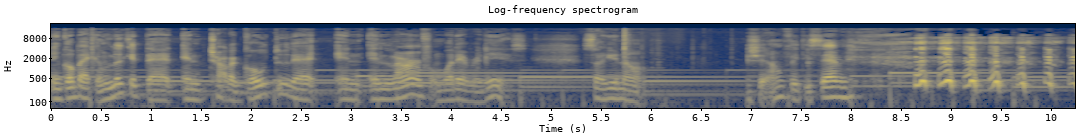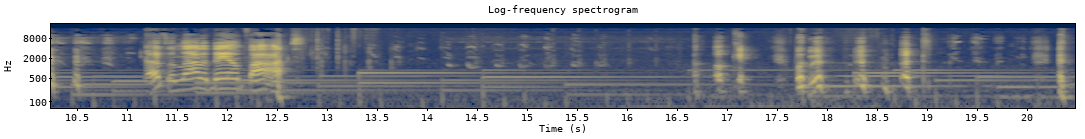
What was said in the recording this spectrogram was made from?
and go back and look at that and try to go through that and and learn from whatever it is. So you know shit i'm 57 that's a lot of damn fives. Okay. But, but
